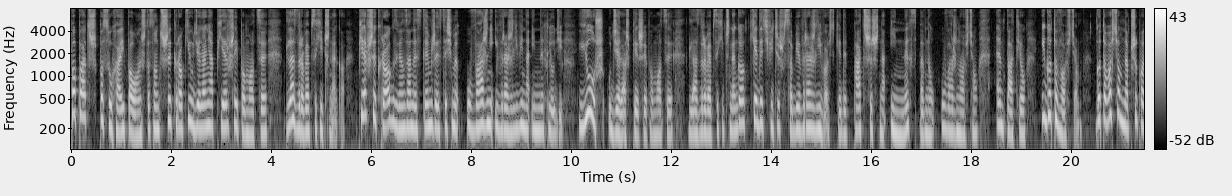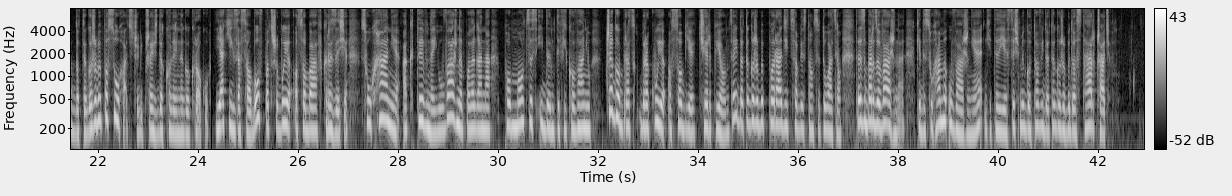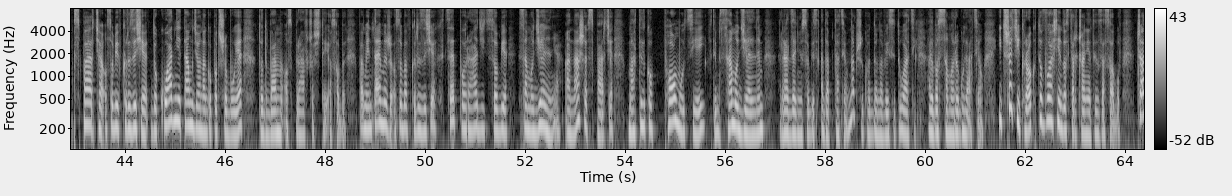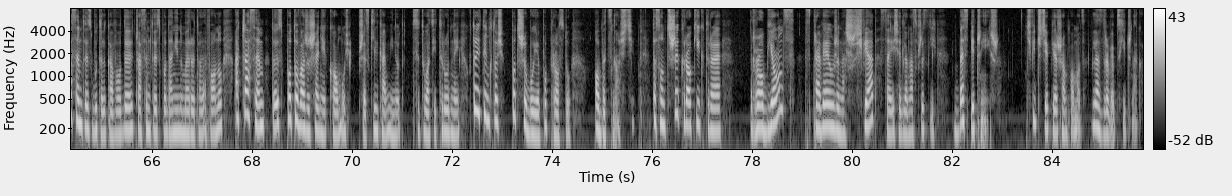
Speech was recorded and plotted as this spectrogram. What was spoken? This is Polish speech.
Popatrz, posłuchaj, połącz. To są trzy kroki udzielania pierwszej pomocy dla zdrowia psychicznego. Pierwszy krok związany z tym, że jesteśmy uważni i wrażliwi na innych ludzi. Już udzielasz pierwszej pomocy dla zdrowia psychicznego, kiedy ćwiczysz w sobie wrażliwość, kiedy patrzysz na innych z pewną uważnością, empatią i gotowością. Gotowością na przykład do tego, żeby posłuchać, czyli przejść do kolejnego kroku. Jakich zasobów potrzebuje osoba w kryzysie? Słuchanie aktywne i uważne polega na pomocy zidentyfikowaniu, czego brakuje osobie cierpiącej, do tego, żeby poradzić sobie z tą sytuacją. To jest bardzo ważne. Kiedy słuchamy uważnie, kiedy jesteśmy gotowi do tego, żeby dostarczać wsparcia osobie w kryzysie dokładnie tam, gdzie ona go potrzebuje, to dbamy o sprawczość tej osoby. Pamiętajmy, że osoba w kryzysie chce poradzić sobie samodzielnie, a nasze wsparcie ma tylko pomóc jej w tym samodzielnym radzeniu sobie z adaptacją, na przykład do nowej sytuacji albo z samoregulacją. I trzeci krok to właśnie dostarczanie tych zasobów. Czasem to jest butelka wody, czasem to jest podanie numeru telefonu, a czasem to jest potowarzyszenie komuś przez kilka minut w sytuacji trudnej, w której ten ktoś potrzebuje po prostu obecności. To są trzy kroki, które robiąc sprawiają, że nasz świat staje się dla nas wszystkich bezpieczniejszy. Ćwiczcie pierwszą pomoc dla zdrowia psychicznego.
